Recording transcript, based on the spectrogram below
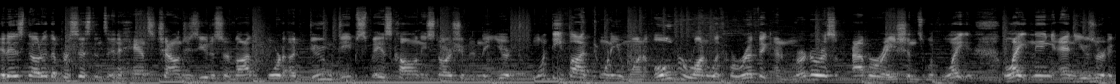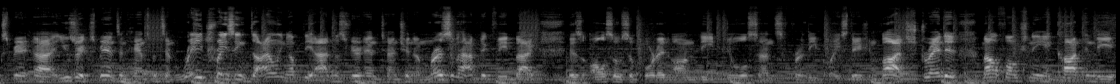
It is noted the Persistence Enhanced challenges you to survive aboard a doomed deep space colony starship in the year 2521, overrun with horrific and murderous aberrations with light, lightning and user, exper uh, user experience enhancements and ray tracing dialing up up the atmosphere and tension. Immersive haptic feedback is also supported on the DualSense for the PlayStation 5. Stranded, malfunctioning, and caught in the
